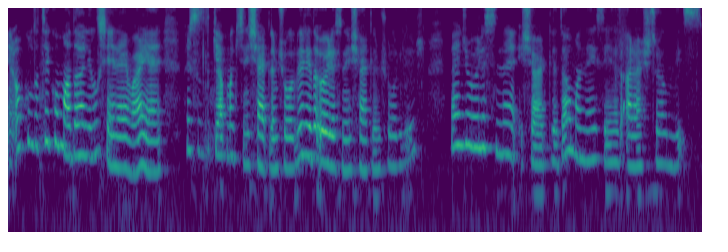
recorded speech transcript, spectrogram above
Yani okulda tek o madalyalı şeyler var. Yani hırsızlık yapmak için işaretlemiş olabilir ya da öylesine işaretlemiş olabilir. Bence öylesine işaretledi ama neyse yine de araştıralım biz.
